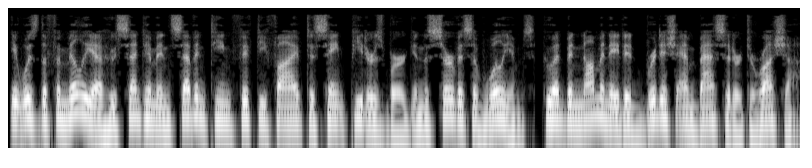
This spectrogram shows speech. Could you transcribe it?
It was the Familia who sent him in 1755 to St. Petersburg in the service of Williams, who had been nominated British ambassador to Russia.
